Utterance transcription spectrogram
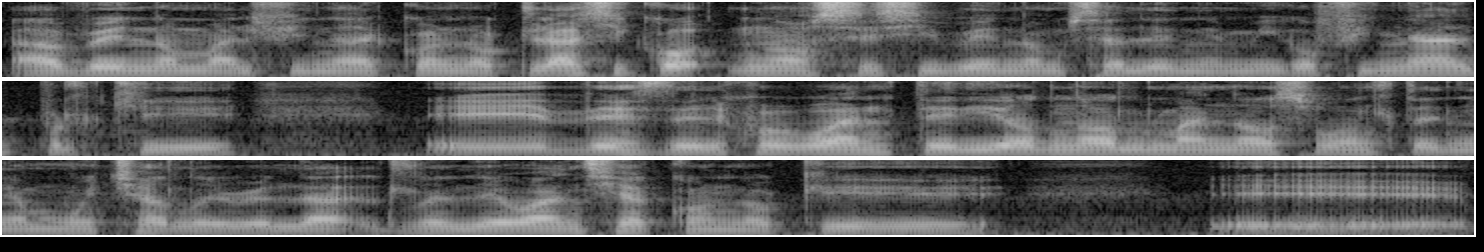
a Venom al final con lo clásico. No sé si Venom sea el enemigo final porque eh, desde el juego anterior Norman Osborn tenía mucha relevancia con lo que eh,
